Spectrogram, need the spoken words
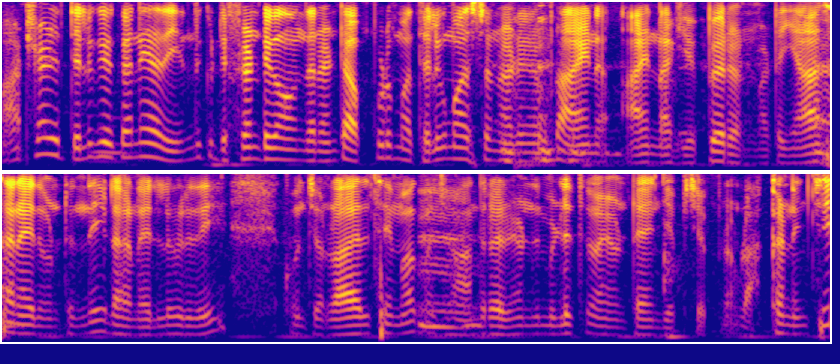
మాట్లాడే తెలుగే కానీ అది ఎందుకు డిఫరెంట్గా ఉందని అంటే అప్పుడు మా తెలుగు మాస్టర్ని అడిగినప్పుడు ఆయన ఆయన నాకు చెప్పారు అనమాట యాస అనేది ఉంటుంది ఇలా నెల్లూరుది కొంచెం రాయలసీమ కొంచెం ఆంధ్ర రెండు మిళితమై ఉంటాయని చెప్పి చెప్పినప్పుడు అక్కడి నుంచి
